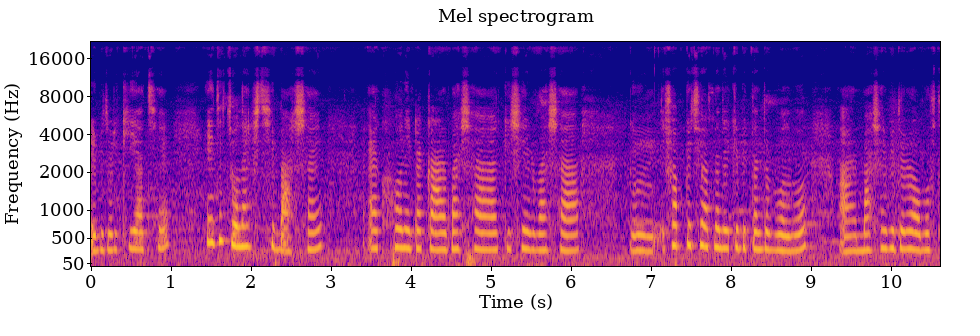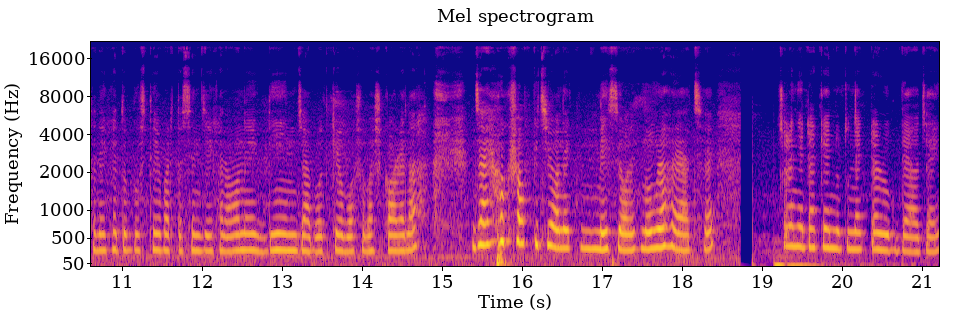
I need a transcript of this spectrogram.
এর ভিতরে কি আছে। এই যে চলে আসছি বাসায়। এখন এটা কার বাসা, কিসের বাসা সব কিছু আপনাদেরকে বৃত্তান্ত বলব। আর বাসার ভিতরে অবস্থা দেখে তো বুঝতেই পারতেছেন যে এখানে অনেক দিন যাবৎ কেউ বসবাস করে না। যাই হোক সব কিছু অনেক মেসে, অনেক নোংরা হয়ে আছে। চলেন এটাকে নতুন একটা রূপ দেওয়া যায়।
